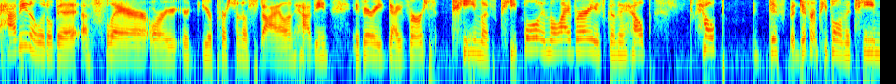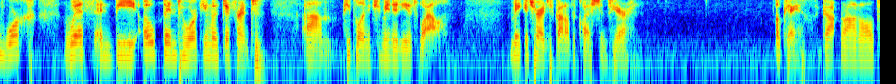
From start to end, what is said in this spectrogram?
having a little bit of flair or your, your personal style and having a very diverse team of people in the library is going to help help diff different people on the team work with and be open to working with different um, people in the community as well. Making sure I just got all the questions here. Okay, got Ronald.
